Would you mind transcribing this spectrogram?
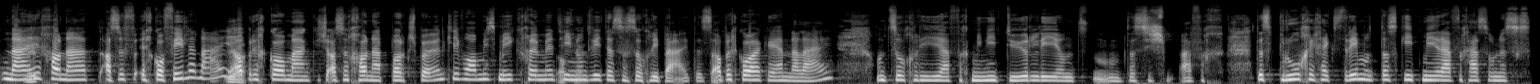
gehe, nein, nicht? ich kann nicht, also ich gehe viel allein, Ja. aber ich gehe manchmal, also ich habe auch ein paar Gespöntchen, die an mich mitkommen, hin Okay. und wieder, also so ein bisschen beides. Aber ich gehe auch gerne allein und so ein bisschen einfach meine Türli und, und das ist einfach, das brauche ich extrem und das gibt mir einfach auch so ein, ich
